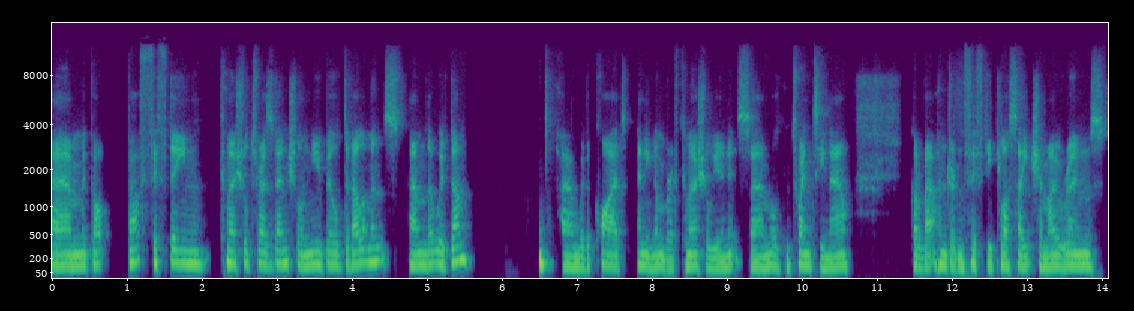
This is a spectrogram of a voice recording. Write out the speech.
Um, we've got about 15 commercial to residential and new build developments um, that we've done. Um, we've acquired any number of commercial units, uh, more than 20 now. Got about 150 plus HMO rooms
